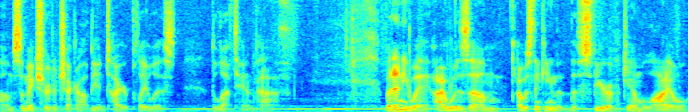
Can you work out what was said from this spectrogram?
Um, so make sure to check out the entire playlist, The Left Hand Path. But anyway, I was um, I was thinking that the sphere of Gamaliel,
